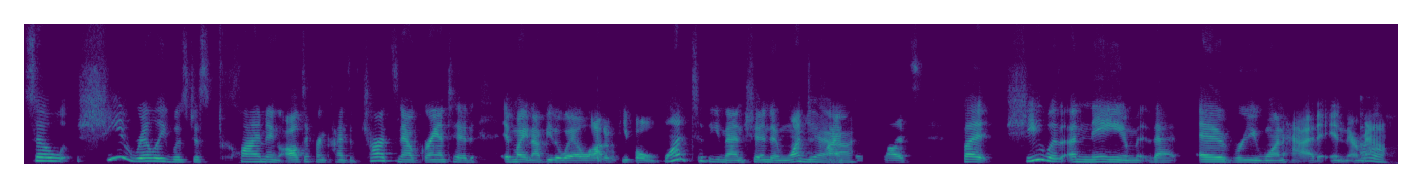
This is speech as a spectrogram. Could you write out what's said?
So she really was just climbing all different kinds of charts. Now, granted, it might not be the way a lot of people want to be mentioned and want to yeah. climb those charts, but she was a name that everyone had in their mouth. Oh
